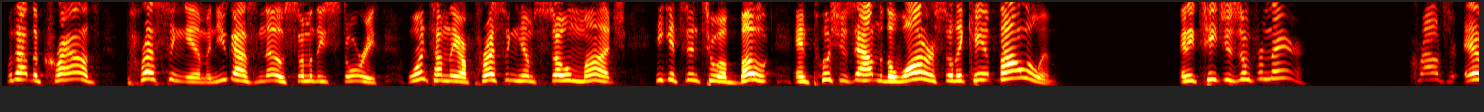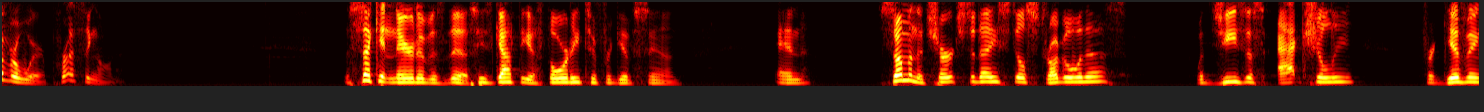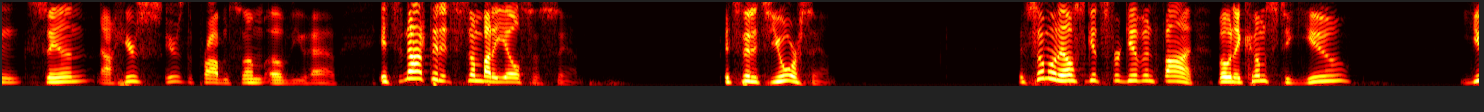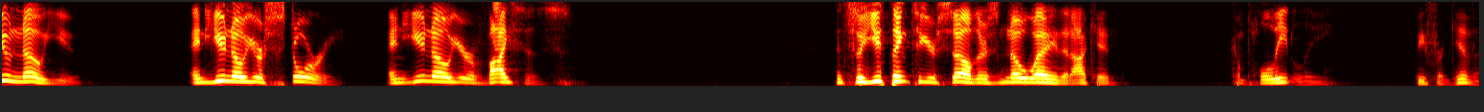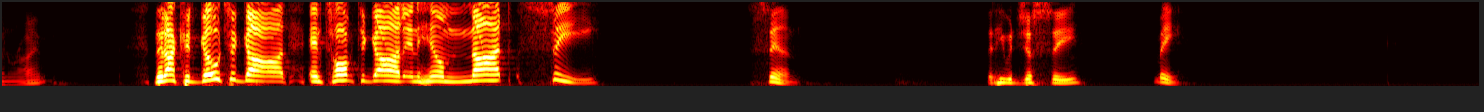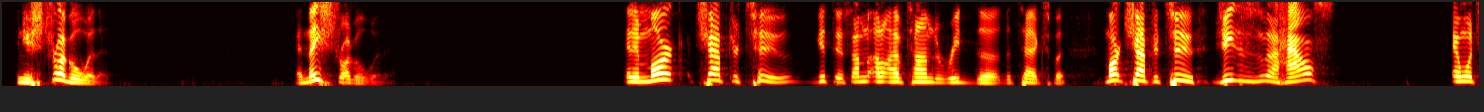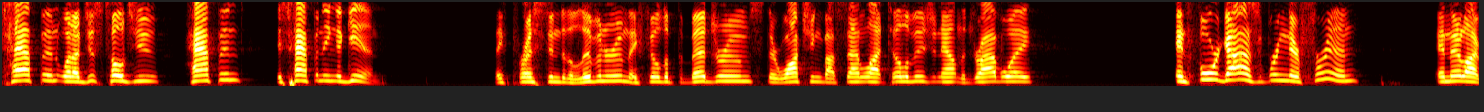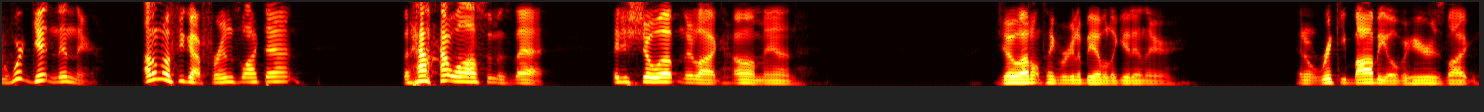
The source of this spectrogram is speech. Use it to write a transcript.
without the crowds pressing him. And you guys know some of these stories. One time they are pressing him so much, he gets into a boat and pushes out into the water so they can't follow him. And he teaches them from there. Crowds are everywhere pressing on him. The second narrative is this He's got the authority to forgive sin. And some in the church today still struggle with this, with Jesus actually forgiving sin. Now, here's, here's the problem some of you have it's not that it's somebody else's sin, it's that it's your sin. If someone else gets forgiven, fine. But when it comes to you, you know you. And you know your story. And you know your vices. And so you think to yourself, there's no way that I could completely be forgiven, right? That I could go to God and talk to God and Him not see sin. That He would just see me. And you struggle with it. And they struggle with it. And in Mark chapter 2, get this, I'm, I do not have time to read the, the text, but Mark chapter 2, Jesus is in a house, and what's happened, what I just told you happened, is happening again. They've pressed into the living room, they filled up the bedrooms, they're watching by satellite television out in the driveway. And four guys bring their friend, and they're like, We're getting in there. I don't know if you got friends like that, but how, how awesome is that? They just show up and they're like, Oh man, Joe, I don't think we're going to be able to get in there. And Ricky Bobby over here is like,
